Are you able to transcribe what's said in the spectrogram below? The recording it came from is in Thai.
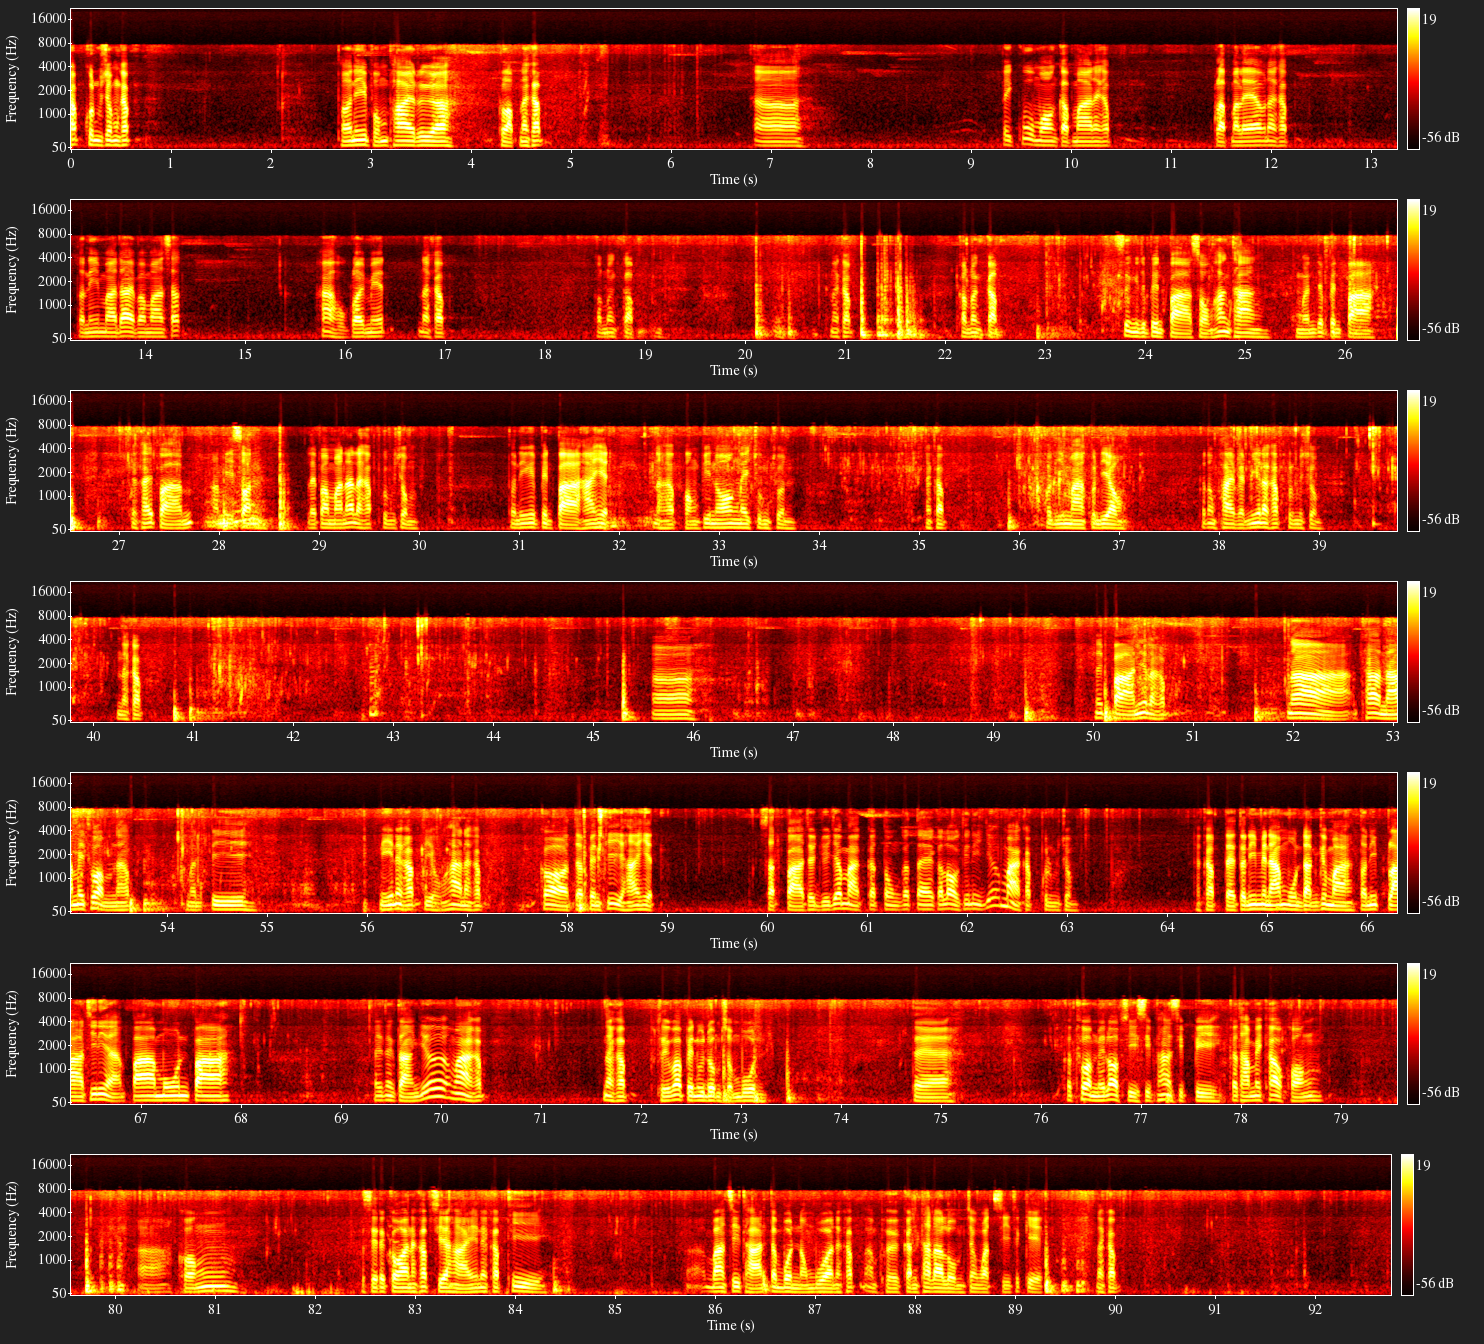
ครับคุณผู้ชมครับ ตอนนี้ผมพายเรือกลับนะครับ ไปกู้มองกลับมานะครับ กลับมาแล้วนะครับ ตอนนี้มาได้ประมาณสักห้าหกร้อยเมตรนะครับกำลังกลับนะครับกำลังกลับ ซึ่งจะเป็นป่าสองข้างทาง เหมือนจะเป็นป่าคล้ายป่าอเมซอน อะไรประมาณนั้นแหละครับคุณผู้ชม ตอนนี้ก็เป็นป่าหาเห็ดนะครับของพี่น้องในชุมชนนะครับพอดีมาคนเดียว ก็ต้องพายแบบนี้แหละครับคุณผู้ชมนะครับ ในป่านี่แหละครับ หน้าถ้าน้ำไม่ท่วมนะครับ เหมือนปีนี้นะครับ ปีหกห้านะครับ ก็จะเป็นที่หาเห็ด สัตว์ป่าจะอยู่เยอะมากกระตงกระแตกระรอกที่นี่เยอะมากครับคุณผู้ชมนะครับ แต่ตอนนี้แม่น้ำมูลดันขึ้นมา ตอนนี้ปลาที่เนี่ยปลามูลปลาอะไรต่างๆ เยอะมากครับนะครับ ถือว่าเป็นอุดมสมบูรณ์ แต่ก็ท่วมในรอบ 40-50 ปี ก็ทำให้ข้าวของอาของเกษตรกรนะครับเสียหายนะครับที่ บ้านสีฐานตำบลหนองบัวนะครับอำเภอกันทรารมจังหวัดศรีสะเกษนะครับ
